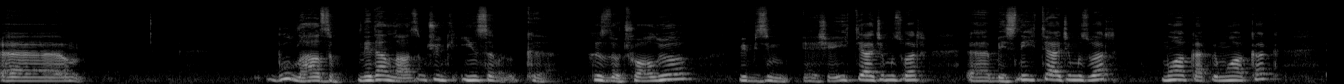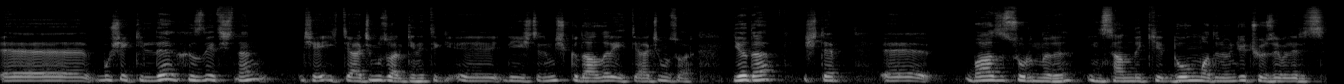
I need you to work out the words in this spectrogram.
e, bu lazım. Neden lazım? Çünkü insan ırkı hızla çoğalıyor ve bizim e, şeye ihtiyacımız var. E, besine ihtiyacımız var. Muhakkak ve muhakkak e, bu şekilde hızlı yetiştiren şeye ihtiyacımız var. Genetik e, değiştirilmiş gıdalara ihtiyacımız var. Ya da işte e, bazı sorunları insandaki doğmadan önce çözebiliriz.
